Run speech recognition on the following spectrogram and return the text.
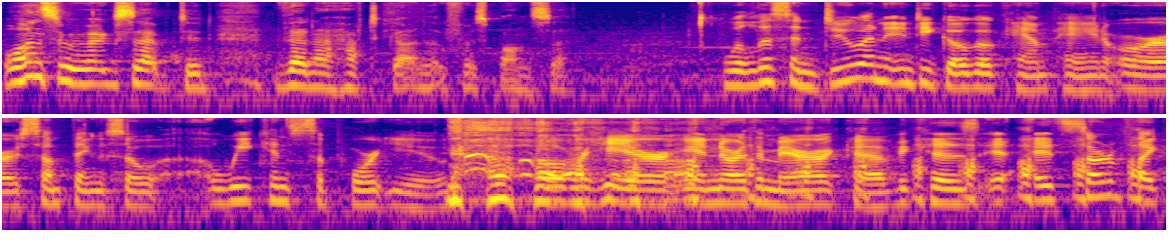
once we're accepted, then I have to go and look for a sponsor. Well, listen, do an Indiegogo campaign or something so we can support you over here in North America because it, it's sort of like,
